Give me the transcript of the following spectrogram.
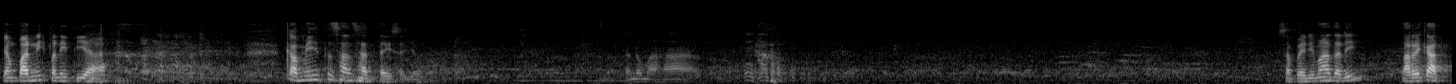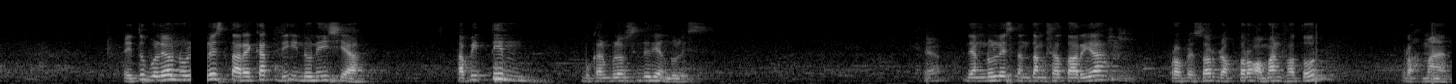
Yang panik panitia. Kami itu santai saja. Anu mahal. Sampai di mana tadi? Tarekat. Itu beliau nulis tarekat di Indonesia. Tapi tim, bukan beliau sendiri yang nulis. Ya, yang nulis tentang Syatariah, Profesor Dr. Oman Fatur Rahman.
